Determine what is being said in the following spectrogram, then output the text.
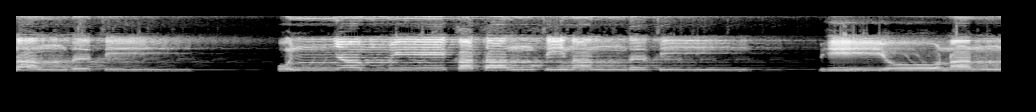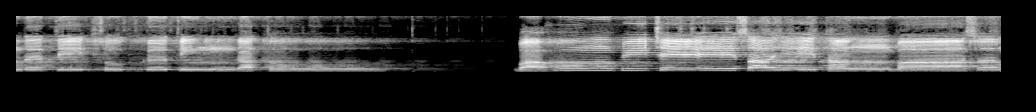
නන්දති පුඤ්ඤම් මේ කතන්ති නන්දති. භීයෝ නන්දති සුග්ගතින් ගතෝ බහුම්පි චේ සහිතං වාසමානෝ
